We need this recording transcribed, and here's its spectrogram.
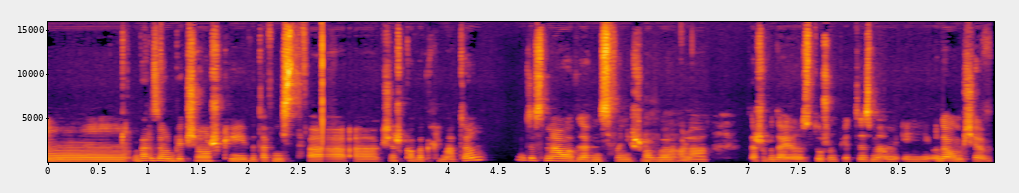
Um, bardzo lubię książki wydawnictwa e, książkowe Klimaty. To jest małe wydawnictwo niszowe, mhm. ale też wydają z dużym pietyzmem i udało mi się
